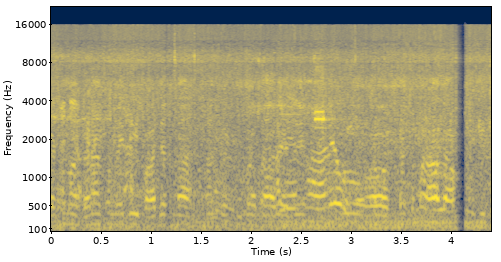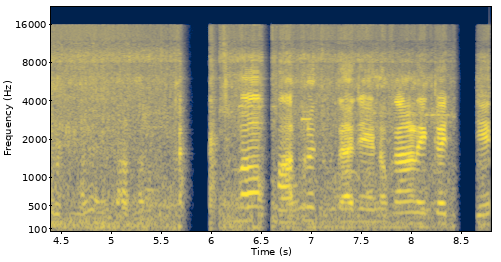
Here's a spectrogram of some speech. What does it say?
કચ્છમાં ઘણા સમયથી ભાજપના કચ્છમાં હાલ આપણું ચિત્ર કચ્છમાં માત્ર ચૂક્યા છે, એનું કારણ એક જ છે.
